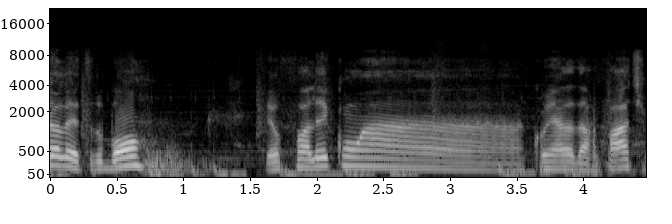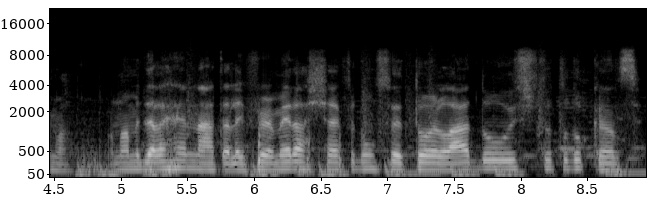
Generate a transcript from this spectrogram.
Ale, tudo bom? Eu falei com a cunhada da Fátima, o nome dela é Renata, ela é enfermeira-chefe de um setor lá do Instituto do Câncer.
